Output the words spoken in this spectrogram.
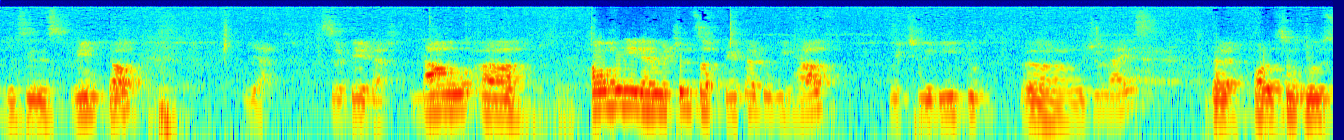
this is a screen talk. Yeah, so data. Now, uh, how many dimensions of data do we have which we need to uh, visualize? That also goes,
